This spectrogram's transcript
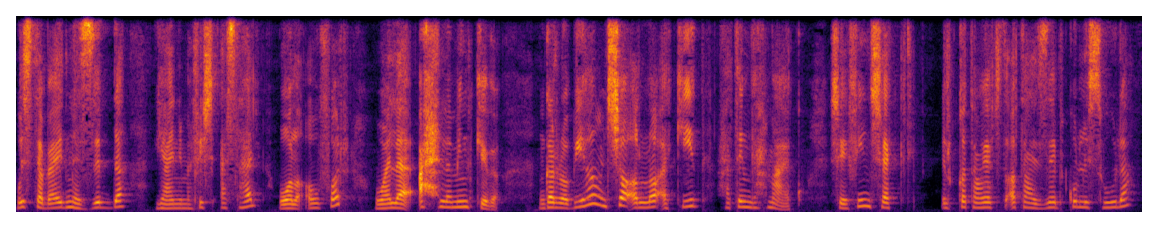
واستبعدنا الزبدة. يعني مفيش أسهل ولا أوفر ولا أحلى من كده. جربيها وإن شاء الله أكيد هتنجح معاكم. شايفين شكل. القطع وهي بتتقطع إزاي بكل سهولة؟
